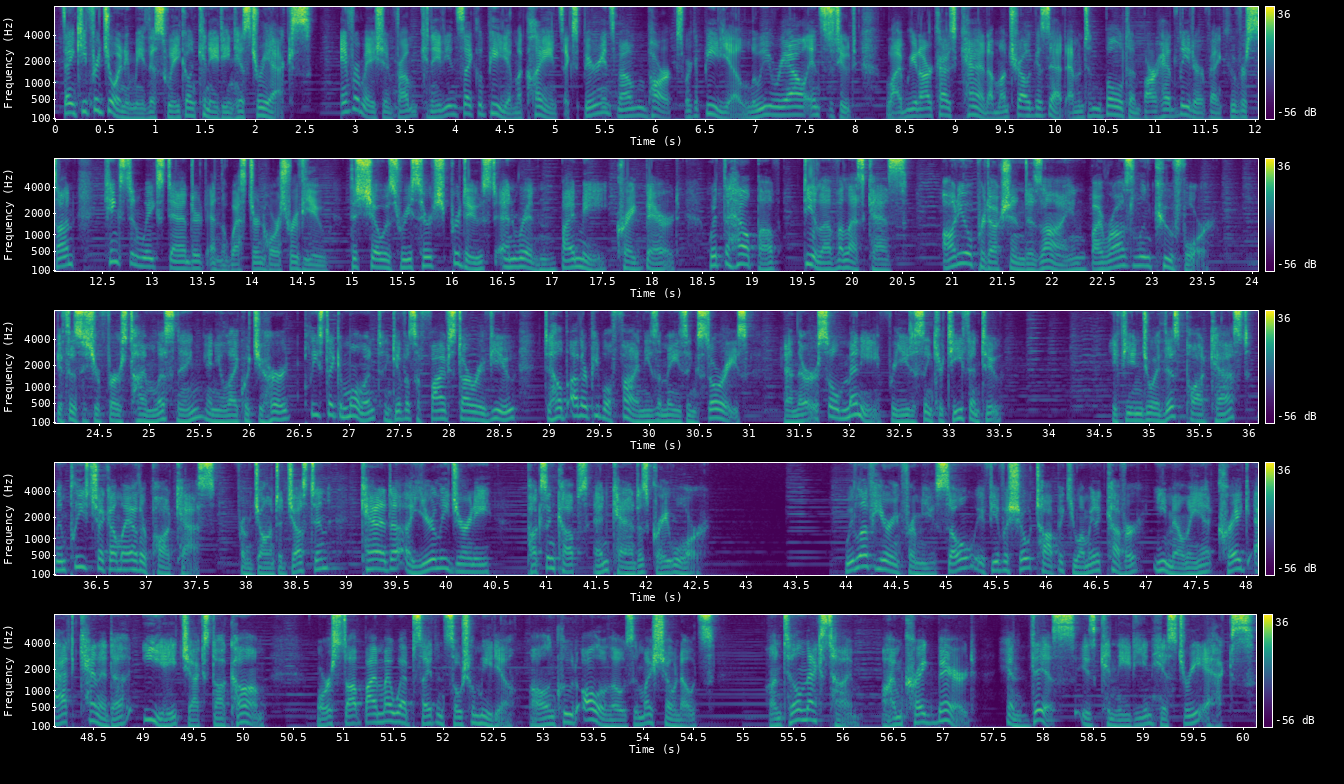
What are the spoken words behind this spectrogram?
Thank you for joining me this week on Canadian History Ehx. Information from Canadian Encyclopedia, Maclean's, Experience Mountain Parks, Wikipedia, Louis Riel Institute, Library and Archives Canada, Montreal Gazette, Edmonton Bulletin, Barrhead Leader, Vancouver Sun, Kingston Whig Standard, and the Western Horse Review. This show is researched, produced, and written by me, Craig Baird, with the help of Dila Velasquez. Audio production design by Rosalind Kufor. If this is your first time listening and you like what you heard, please take a moment and give us a five star review to help other people find these amazing stories. And there are so many for you to sink your teeth into. If you enjoy this podcast, then please check out my other podcasts From John to Justin, Canada A Yearly Journey, Pucks and Cups, and Canada's Great War. We love hearing from you, so if you have a show topic you want me to cover, email me at craig at canadaehx.com or stop by my website and social media. I'll include all of those in my show notes. Until next time, I'm Craig Baird, and this is Canadian History Ehx.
